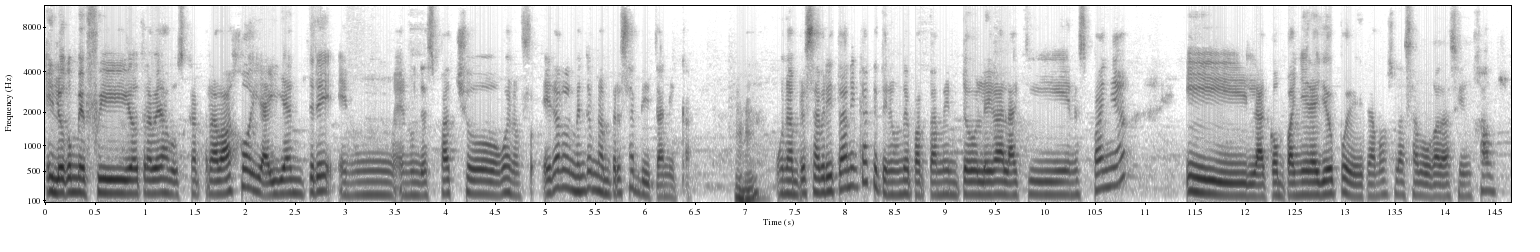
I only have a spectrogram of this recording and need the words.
Y luego me fui otra vez a buscar trabajo y ahí ya entré en un, en un despacho, bueno, era realmente una empresa británica una empresa británica que tenía un departamento legal aquí en España y la compañera y yo pues éramos las abogadas in-house.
